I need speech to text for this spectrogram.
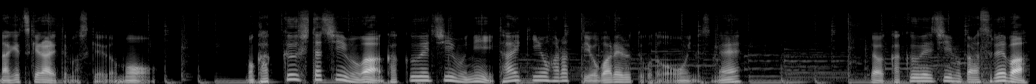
投げつけられてますけれども、もう格空したチームは格上チームに大金を払って呼ばれるってことが多いんですね。だから格上チームからすれば、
